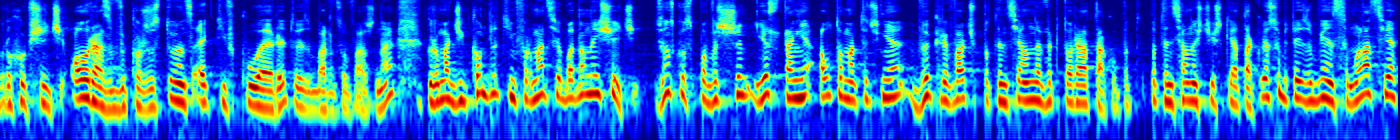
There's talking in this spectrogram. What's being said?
ruchów sieci oraz wykorzystując Active QRy, to jest bardzo ważne, gromadzi komplet informacji o badanej sieci. W związku z powyższym jest w stanie automatycznie wykrywać potencjalne wektory ataku, pot- potencjalne ścieżki ataku. Ja sobie tutaj zrobiłem symulację,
